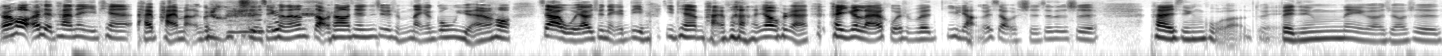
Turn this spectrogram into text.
然后而且他那一天还排满了各种事情，可能早上要先去什么哪个公园，然后下午要去哪个地方，一天排满了，要不然他一个来回什么一两个小时，真的是太辛苦了。对北京那个主要是。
